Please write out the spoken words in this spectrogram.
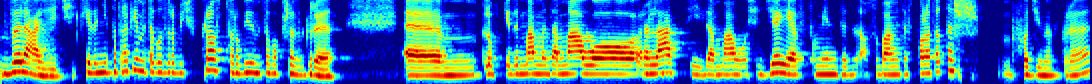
wyrazić. I kiedy nie potrafimy tego zrobić wprost, to robimy to poprzez gry. Lub kiedy mamy za mało relacji, za mało się dzieje pomiędzy osobami w zespole, to też wchodzimy w gry.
